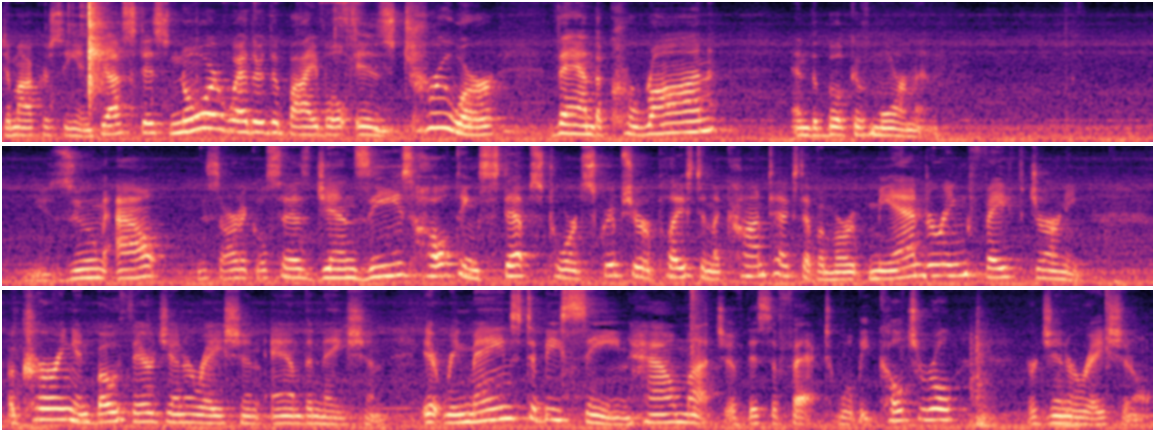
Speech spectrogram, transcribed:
democracy and justice, nor whether the Bible is truer than the Quran and the Book of Mormon. You zoom out, this article says Gen Z's halting steps toward Scripture are placed in the context of a meandering faith journey occurring in both their generation and the nation. It remains to be seen how much of this effect will be cultural or generational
